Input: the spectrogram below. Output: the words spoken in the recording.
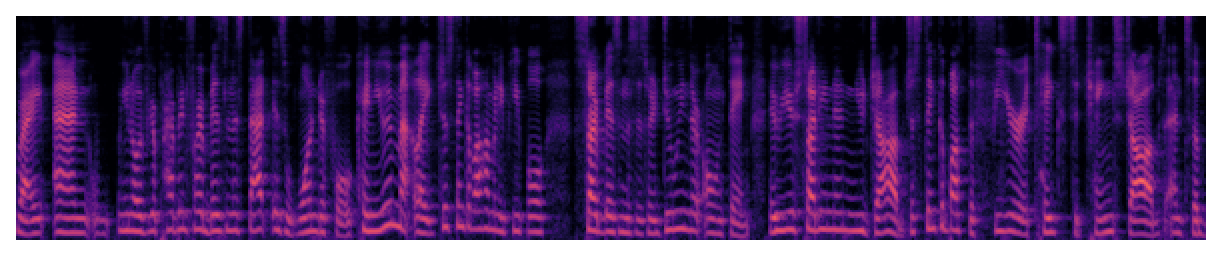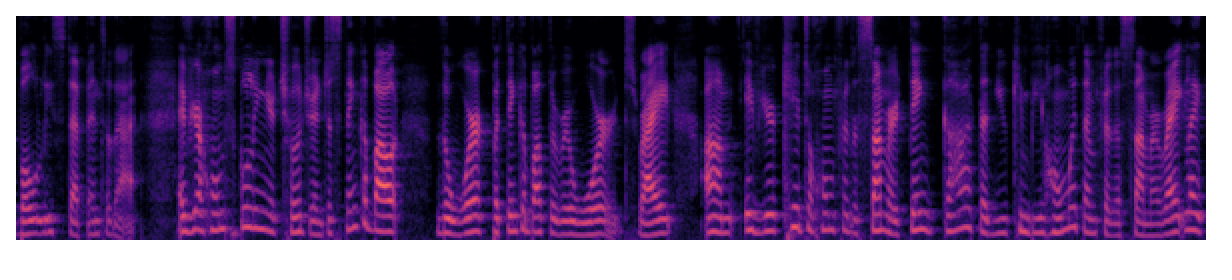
right and you know if you're prepping for a business that is wonderful can you imagine like just think about how many people start businesses or doing their own thing if you're starting a new job just think about the fear it takes to change jobs and to boldly step into that if you're homeschooling your children just think about the work, but think about the rewards, right? Um, if your kids are home for the summer, thank God that you can be home with them for the summer, right? Like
